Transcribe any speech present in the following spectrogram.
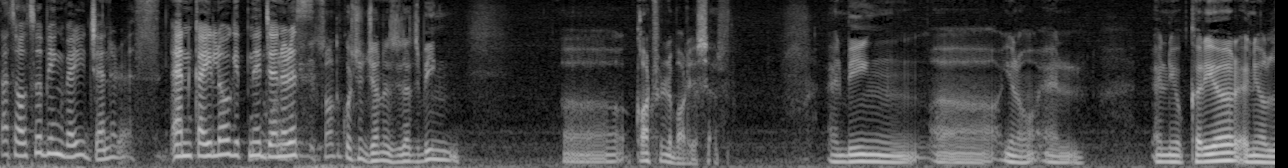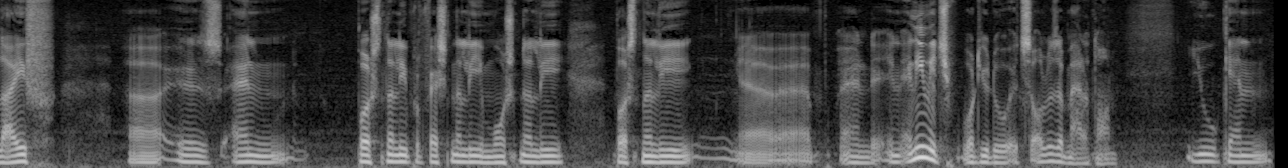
That's also being very generous. And kai log itne no, generous. It's not a question of generous. That's being uh, confident about yourself and being, uh, you know, and and your career and your life uh, is and personally, professionally, emotionally, personally, uh, and in any which what you do, it's always a marathon. You can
